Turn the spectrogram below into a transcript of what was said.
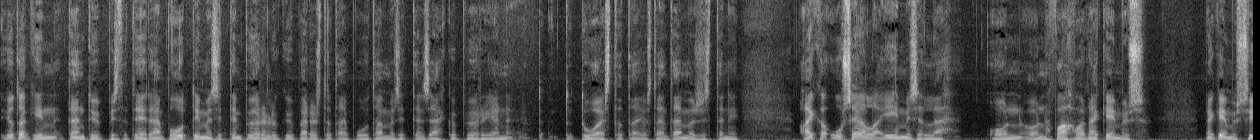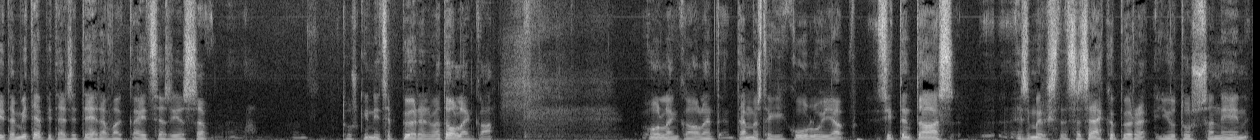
jotakin tämän tyyppistä tehdään. Puhuttiin me sitten pyöräilykypärästä tai puhutaan me sitten sähköpyörien tuesta tai jostain tämmöisestä, niin aika usealla ihmisellä on, on vahva näkemys, näkemys siitä, mitä pitäisi tehdä, vaikka itse asiassa tuskin itse pyöräilevät ollenkaan. Ollenkaan olen tämmöistäkin kuullut. Ja sitten taas esimerkiksi tässä sähköpyöräjutussa, niin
